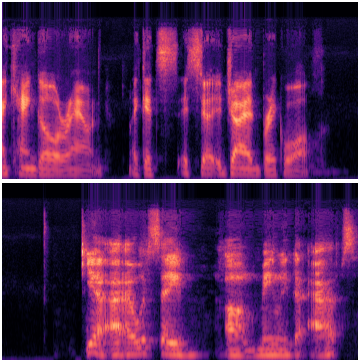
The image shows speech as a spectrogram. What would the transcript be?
I can't go around. Like it's it's a giant brick wall. Yeah, I, I would say um, mainly the apps.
